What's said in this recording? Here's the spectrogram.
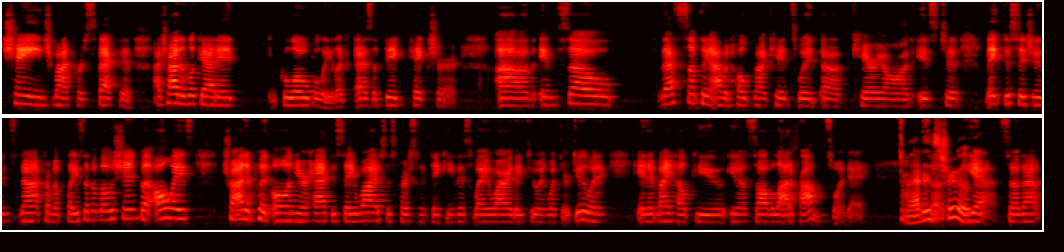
change my perspective. I try to look at it globally, like as a big picture. Um, and so that's something I would hope my kids would uh, carry on is to make decisions not from a place of emotion, but always try to put on your hat to say, why is this person thinking this way? Why are they doing what they're doing? And it might help you, you know, solve a lot of problems one day. That is so, true. Yeah. So that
